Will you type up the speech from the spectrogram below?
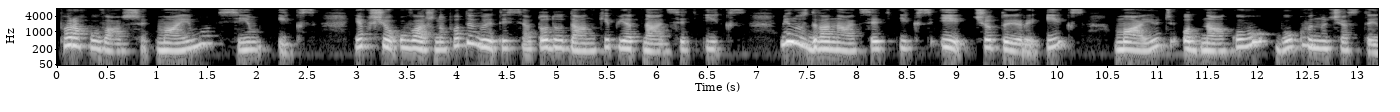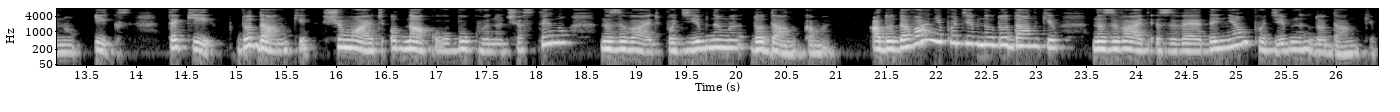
Порахувавши, маємо 7х. Якщо уважно подивитися, то доданки 15х, мінус 12х і 4х мають однакову буквену частину х. Такі доданки, що мають однакову буквену частину, називають подібними доданками. А додавання подібних доданків називають зведенням подібних доданків.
